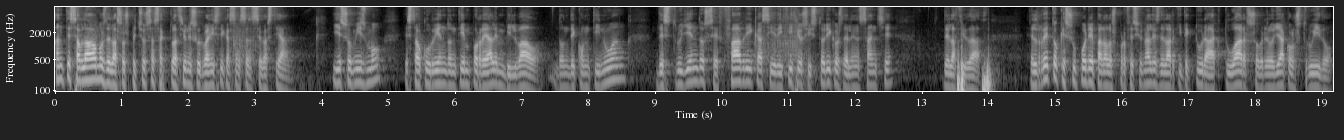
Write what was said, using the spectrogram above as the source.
Antes hablábamos de las sospechosas actuaciones urbanísticas en San Sebastián y eso mismo está ocurriendo en tiempo real en Bilbao, donde continúan destruyéndose fábricas y edificios históricos del ensanche de la ciudad. El reto que supone para los profesionales de la arquitectura actuar sobre lo ya construido,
